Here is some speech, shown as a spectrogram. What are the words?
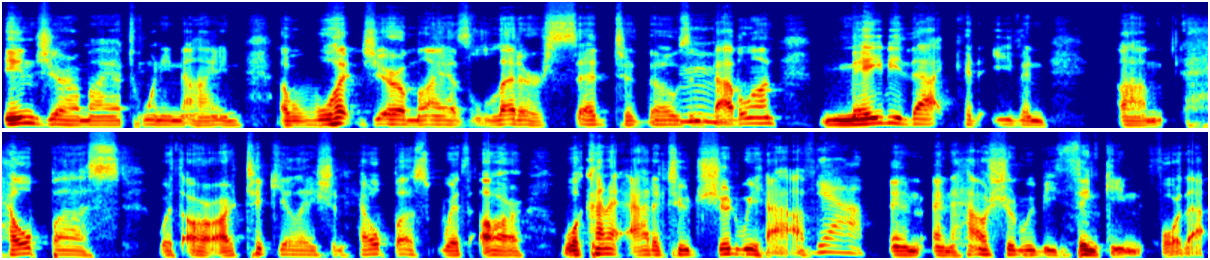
in jeremiah 29 of what jeremiah's letter said to those mm. in babylon. Maybe that could even um, help us with our articulation help us with our what kind of attitude should we have yeah. and and how should we be thinking for that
